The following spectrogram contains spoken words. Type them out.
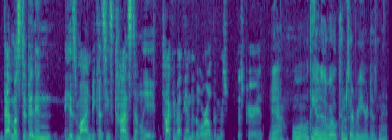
that must have been in his mind because he's constantly talking about the end of the world in this this period. Yeah. Well, the end of the world comes every year, doesn't it?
